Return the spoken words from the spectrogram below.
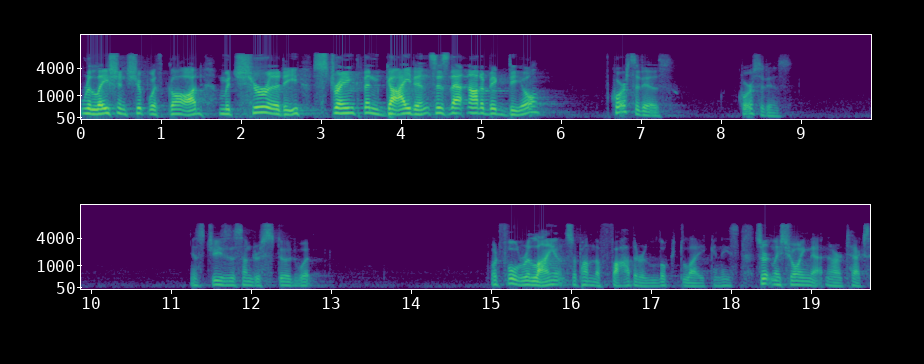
relationship with God, maturity, strength, and guidance. Is that not a big deal? Of course it is. Of course it is. Yes, Jesus understood what, what full reliance upon the Father looked like, and he's certainly showing that in our text.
